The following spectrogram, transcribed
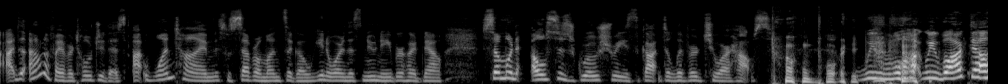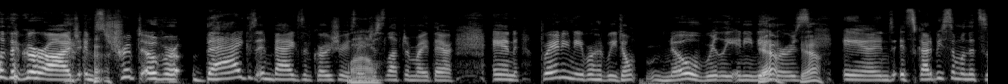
I, I don't know if I ever told you this. Uh, one time, this was several months ago, you know, we're in this new neighborhood now. Someone else's groceries got delivered to our house. Oh boy. We wa- we walked out of the garage and tripped over bags and bags of groceries. Wow. They just left them right there. And brand new neighborhood, we don't know really any neighbors. yeah. And it's got to be someone that's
